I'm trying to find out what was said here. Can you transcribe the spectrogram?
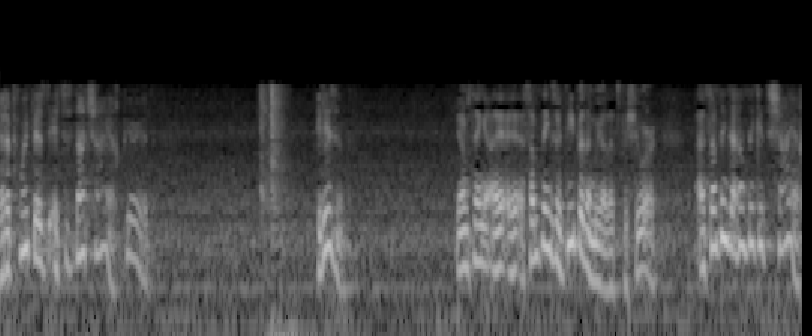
At a point, there's, it's just not shayach, period. It isn't. You know what I'm saying? I, I, some things are deeper than we are, that's for sure. And some things I don't think it's shayach,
